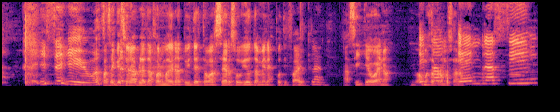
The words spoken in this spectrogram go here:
y seguimos. Pasa que es una plataforma gratuita, esto va a ser subido también a Spotify. Claro. Así que bueno, vamos a promocionar. en Brasil,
